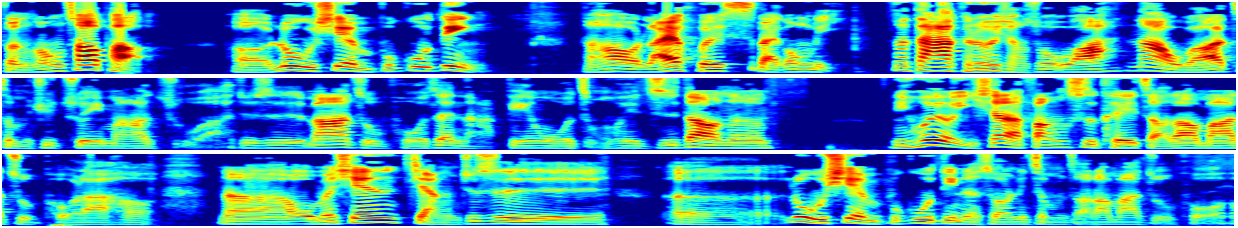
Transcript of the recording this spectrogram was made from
粉红超跑，呃，路线不固定，然后来回四百公里。那大家可能会想说，哇，那我要怎么去追妈祖啊？就是妈祖婆在哪边，我怎么会知道呢？你会有以下的方式可以找到妈祖婆啦，哈。那我们先讲，就是。呃，路线不固定的时候，你怎么找到妈祖婆？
